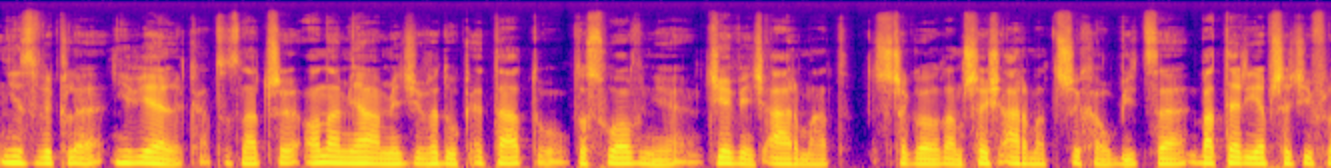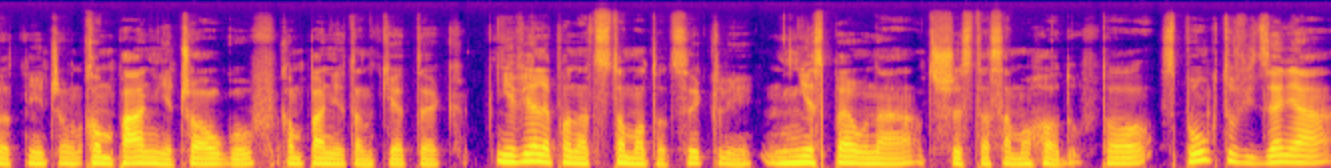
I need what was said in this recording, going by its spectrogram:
niezwykle niewielka. To znaczy, ona miała mieć według etatu dosłownie 9 armat, z czego tam 6 armat, 3 haubice, baterię przeciwlotniczą, kompanię czołgów, kompanię tankietek, niewiele ponad 100 motocykli, niespełna 300 samochodów. To z punktu widzenia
